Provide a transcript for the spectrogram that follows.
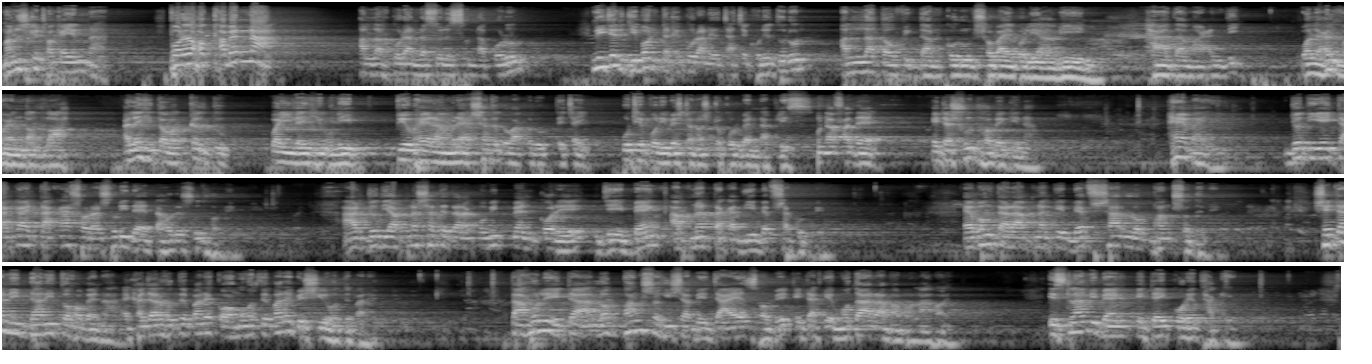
মানুষকে ঠকাইয়েন না। পরের হক খাবেন না। আল্লাহর কোরআন, রাসুলের সন্না পড়ুন। নিজের জীবনটাকে কোরআনের চাচে ঘুরে তুলুন। আল্লাহ তৌফিক দান করুন সবাই বলি আমিন। হাদা মা'আন্দি, ওয়াল ইলমু ইনদাল্লাহ। আলাইহি তাওয়াক্কালতু ওয়া ইলাইহি উনীব। প্রিয় ভাইয়েরা, আমরা একসাথে দোয়া করে উঠতে চাই। উঠে পরিবেশটা নষ্ট করবেন না, প্লিজ। মুনাফা দেয়, এটা সুদ হবে কিনা? হ্যাঁ ভাই, যদি এই টাকায় টাকা সরাসরি দেয়, তাহলে সুদ হবে। আর যদি আপনার সাথে তারা কমিটমেন্ট করে যে ব্যাংক আপনার টাকা দিয়ে ব্যবসা করবে এবং তারা আপনাকে ব্যবসার লভ্যাংশ দেবে। সেটা নির্ধারিত হবে না। এক হাজার হতে পারে কম হতে পারে, বেশিও হতে পারে। তাহলে এটা লভ্যাংশ হিসাবে জায়েজ হবে, এটাকে মোদারাবা বলা হয়। ইসলামী ব্যাংক এটাই করে থাকে।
